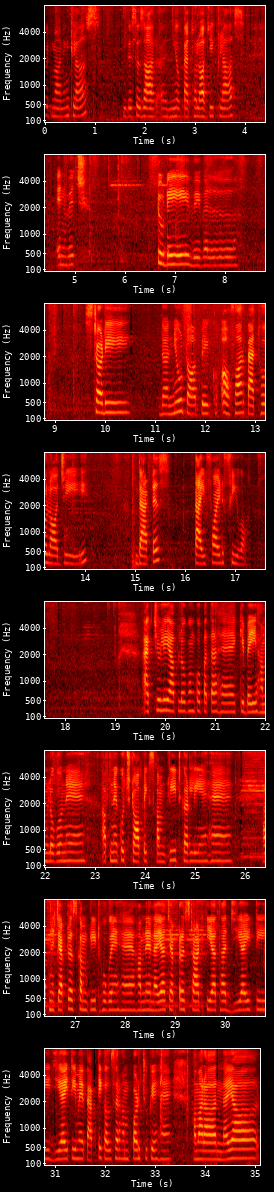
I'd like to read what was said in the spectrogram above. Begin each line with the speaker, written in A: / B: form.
A: Good morning, class. This is our uh, new pathology class in which today we will study the new topic of our pathology that is typhoid fever. Actually आप लोगों को पता है कि भाई हम लोगों ने अपने कुछ टॉपिक्स कंप्लीट कर लिए हैं अपने चैप्टर्स कंप्लीट हो गए हैं। हमने नया चैप्टर स्टार्ट किया था जीआईटी जीआईटी में पैप्टिक अल्सर हम पढ़ चुके हैं। हमारा नया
